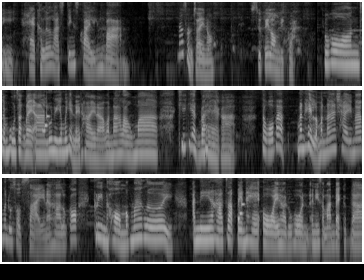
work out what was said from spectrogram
นี่ Hair Color Lasting Styling Balm น่าสนใจเนาะซื้อไปลองดีกว่า ทุกคนแชมพูจากไดอาร์รุ่นนี้ยังไม่เห็นในไทยนะ มันน่ารักมาก ขี้เกียจแบกอะแต่ว่าแบบ มันเห็นแล้วมันน่าใช้มาก มันดูสดใสนะคะ แล้วก็กลิ่นหอมมากๆเลย อันนี้นะคะจะเป็นแฮร์ออยค่ะทุกคน อันนี้สามารถแบกกลับได้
